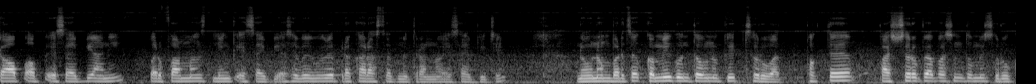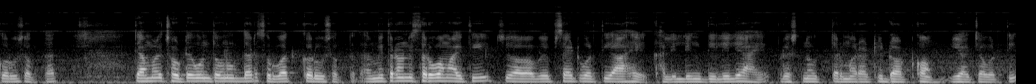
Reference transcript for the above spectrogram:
top up S I P आणि performance link S I P असे वेगवेगळे प्रकार असतात मित्रांनो एस आय पीचे. नऊ नंबरचं कमी गुंतवणुकीत सुरुवात. फक्त पाचशे रुपयापासून तुम्ही सुरू करू शकतात. त्यामुळे छोटे गुंतवणूकदार सुरुवात करू शकतात. आणि मित्रांनो सर्व माहिती वेबसाईटवरती आहे. खाली लिंक दिलेली आहे. प्रश्न उत्तर मराठी डॉट कॉम याच्यावरती.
